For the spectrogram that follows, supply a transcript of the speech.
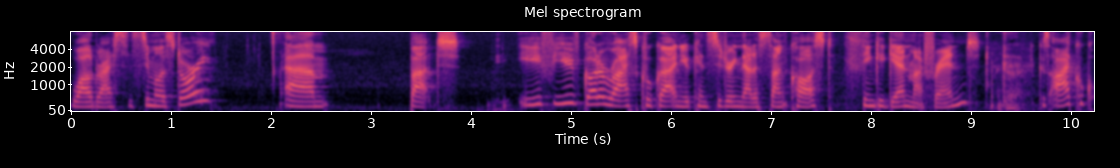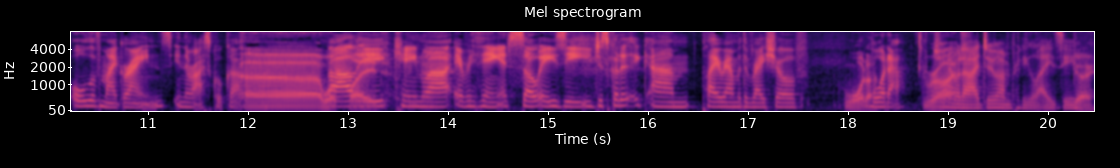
Wild rice is similar story. Um, but if you've got a rice cooker and you're considering that a sunk cost, think again, my friend Okay. because I cook all of my grains in the rice cooker. Uh, what Barley, played? quinoa, everything. It's so easy. You just got to um, play around with the ratio of Water. water. Do you know what I do? I'm pretty lazy. Go.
